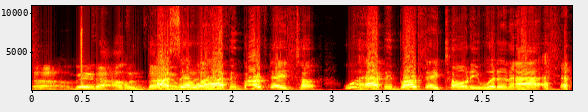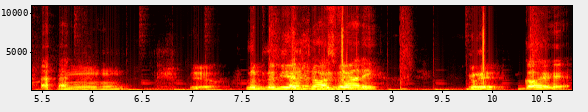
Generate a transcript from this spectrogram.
oh man, I, I was dying. I said, Well, happy birthday, to- Well, happy birthday, Tony with an I. Mm-hmm. Yeah. Let, let me ask and you, you know this, what's funny? Go ahead. Go ahead.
